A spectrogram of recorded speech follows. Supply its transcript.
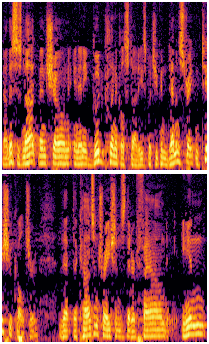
Now, this has not been shown in any good clinical studies, but you can demonstrate in tissue culture that the concentrations that are found in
